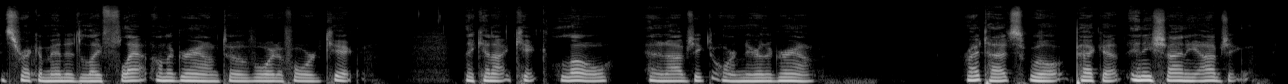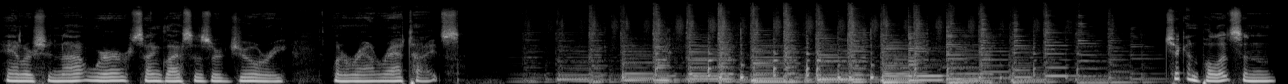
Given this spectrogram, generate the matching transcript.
it's recommended to lay flat on the ground to avoid a forward kick. They cannot kick low at an object or near the ground. Ratites will peck at any shiny object. Handlers should not wear sunglasses or jewelry when around ratites. Chicken pullets and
